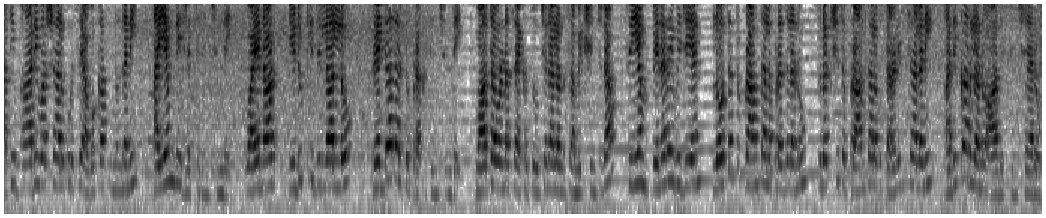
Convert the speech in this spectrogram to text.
అతి భారీ వర్షాలు కురిసే అవకాశముందని ఐఎండీ హెచ్చరించింది. వయనాడ్ ఇడుక్కి జిల్లాల్లో రెడ్ అలర్ట్ ప్రకటించింది. వాతావరణ శాఖ సూచనలను సమీక్షించిన సీఎం పినరై విజయన్ లోతట్టు ప్రాంతాల ప్రజలను సురక్షిత ప్రాంతాలకు తరలించాలని అధికారులను ఆదేశించారు.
